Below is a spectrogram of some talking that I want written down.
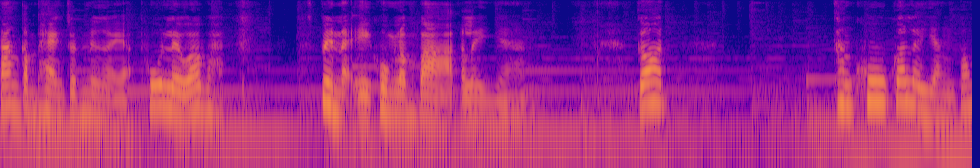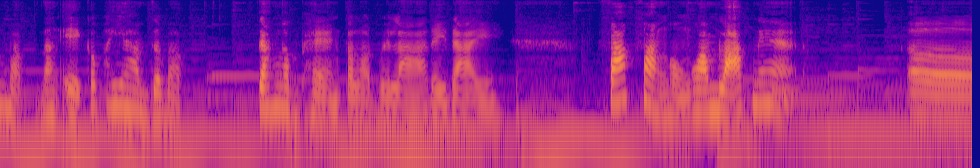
ตั้งกำแพงจนเหนื่อยอะพูดเลยว่าแบบเป็นนางเอกคงลำบากอะไรอย่างเงี้ยก็ ทั้งคู่ก็เลยยังต้องแบบนางเอกก็พยายามจะแบบตั้งกำแพงตลอดเวลาใด ๆ ฝากฝั่งของความรักเนี่ยเออ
